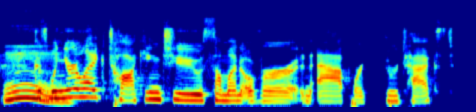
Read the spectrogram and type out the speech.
Because mm. when you're like talking to someone over an app or through text,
